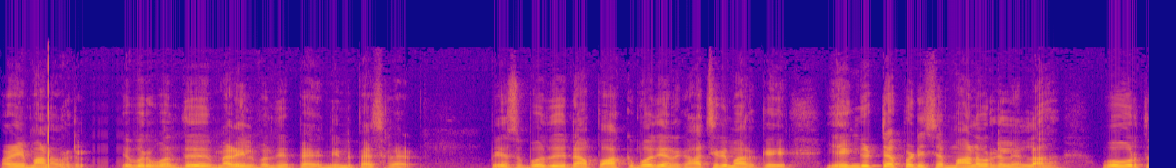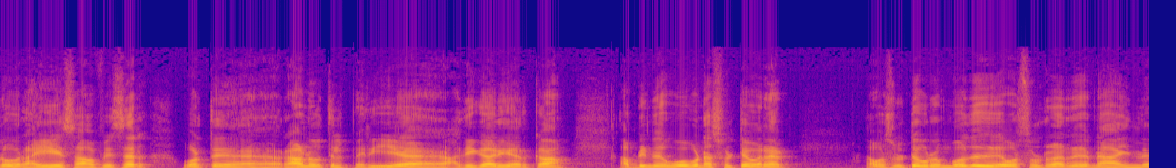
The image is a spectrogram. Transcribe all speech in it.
பழைய மாணவர்கள். இவர் வந்து மேடையில் வந்து பே நின்று பேசுகிறார் பேசும்போது நான் பார்க்கும்போது எனக்கு ஆச்சரியமாக இருக்குது எங்கிட்ட படித்த மாணவர்கள் எல்லாம் ஒவ்வொருத்தரும் ஒரு ஐஏஎஸ் ஆஃபீஸர் ஒருத்தர் இராணுவத்தில் பெரிய அதிகாரியாக இருக்கான் அப்படின்னு ஒவ்வொன்றா சொல்லிட்டே வர்றார். அவர் சொல்லிட்டு வரும்போது அவர் சொல்கிறாரு நான் இந்த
